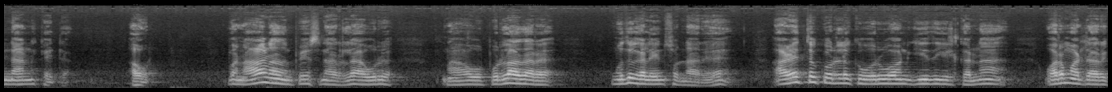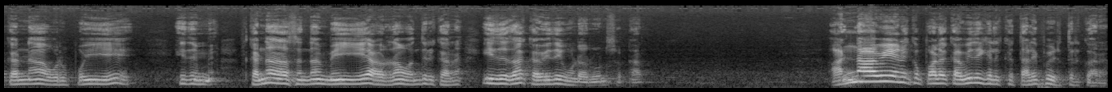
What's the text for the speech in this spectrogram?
என்னான்னு கேட்டார் அவர். இப்போ நாகநாதன் பேசினார்ல அவர் நான் ஒரு பொருளாதார முதுகலைன்னு சொன்னார். அழைத்த குரலுக்கு வருவான் கீதையில் கண்ணா வரமாட்டார் கண்ணா அவர் பொய் இது கண்ணதாசன் தான் மெய்யே அவர் தான் வந்திருக்காரு. இதுதான் கவிதை உணர்வுன்னு சொன்னார். அண்ணாவே எனக்கு பல கவிதைகளுக்கு தலைப்பு எடுத்திருக்காரு.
